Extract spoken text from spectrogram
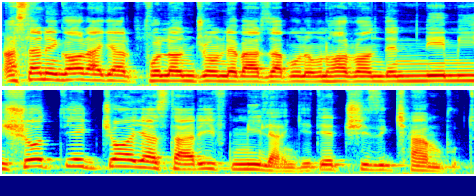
اصلا انگار اگر فلان جمله بر زبون اونها رانده نمی‌شد یک جایی از تعریف میلنگید یه چیزی کم بود.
